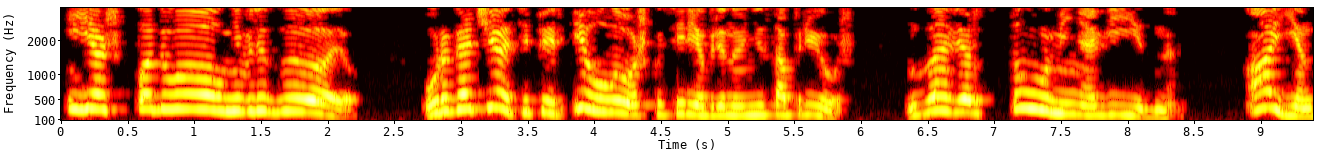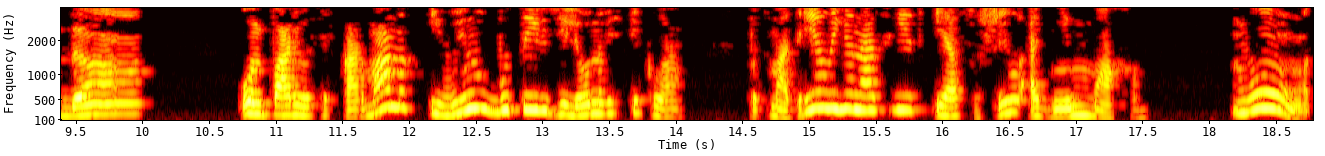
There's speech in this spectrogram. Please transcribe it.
Я ж в подвал не влезаю. У рогача теперь и ложку серебряную не сопрешь. За версту меня видно. А еда? Он парился в карманах и вынул бутыль зеленого стекла. Посмотрел ее на свет и осушил одним махом. Вот,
